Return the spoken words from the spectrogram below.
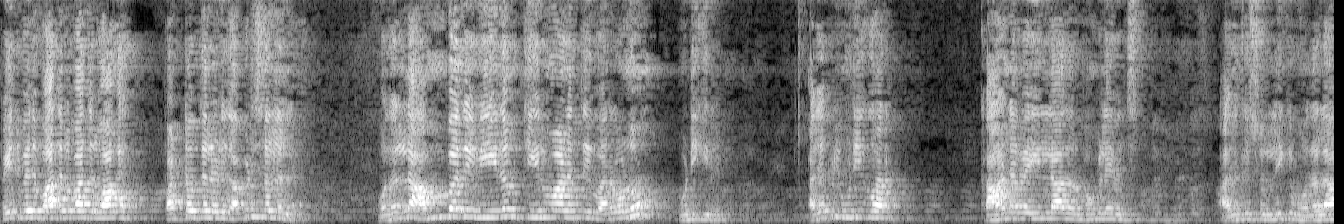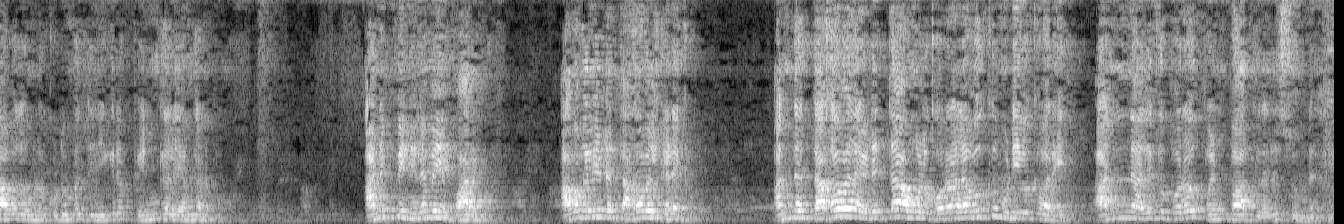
போயிட்டு போயிட்டு பார்த்துட்டு பார்த்துட்டு வாங்க. பட்டத்தில் எடுக்க அப்படி சொல்லல. முதல்ல ஐம்பது வீதம் தீர்மானத்தை வரணும் முடிக்கிறேன். அது எப்படி முடிவுக்கு வர காணவே இல்லாத ஒரு பொங்கலை வச்சு. அதுக்கு சொல்லிக்கு முதலாவது உங்களோட குடும்பத்தில் இருக்கிற பெண்களை அங்கே அனுப்புவோம் அனுப்பி நிலைமையை பாருங்க. அவங்கள்ட்ட தகவல் கிடைக்கும். அந்த தகவலை எடுத்தா அவங்களுக்கு ஓரளவுக்கு முடிவுக்கு வரையும். அண்ணன் அதுக்கு பிறகு பெண் பார்க்கறது சுண்ணத்து.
